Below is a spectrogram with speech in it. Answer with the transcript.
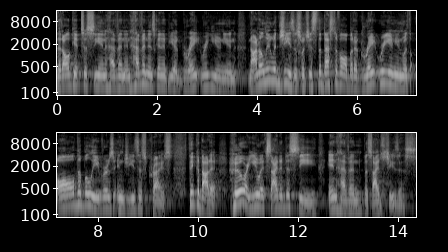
that I'll get to see in heaven. And heaven is going to be a great reunion, not only with Jesus, which is the best of all, but a great reunion with all the believers in Jesus Christ. Think about it. Who are you excited to see in heaven besides Jesus?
